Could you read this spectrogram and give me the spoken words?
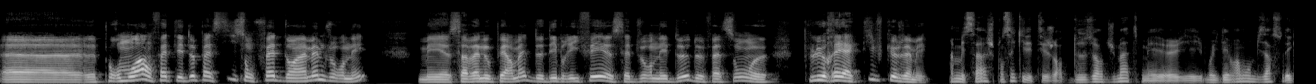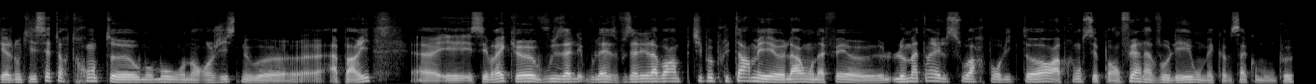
Euh, pour moi, en fait, les deux pastilles sont faites dans la même journée mais euh, ça va nous permettre de débriefer euh, cette journée 2 de façon plus réactive que jamais. Ah mais ça, je pensais qu'il était genre 2 heures du mat, mais il, est vraiment bizarre ce décalage. Donc il est 7h30 au moment où on enregistre nous à Paris, et, c'est vrai que vous allez vous, vous allez l'avoir un petit peu plus tard, mais là on a fait le matin et le soir pour Victor. Après on sait pas, on fait à la volée, on met comme ça comme on peut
